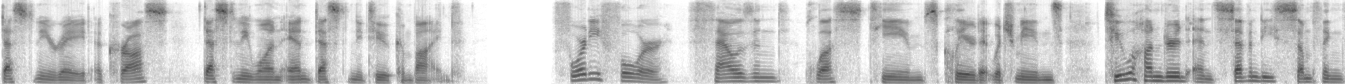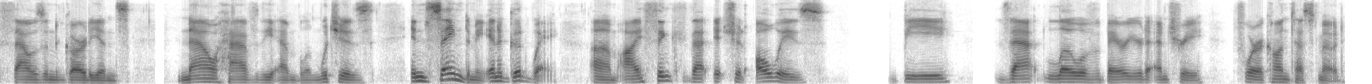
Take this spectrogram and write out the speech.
Destiny raid across Destiny 1 and Destiny 2 combined. 44,000 plus teams cleared it, which means 270 something thousand guardians now have the emblem, which is insane to me in a good way. Um, I think that it should always be that low of a barrier to entry for a contest mode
